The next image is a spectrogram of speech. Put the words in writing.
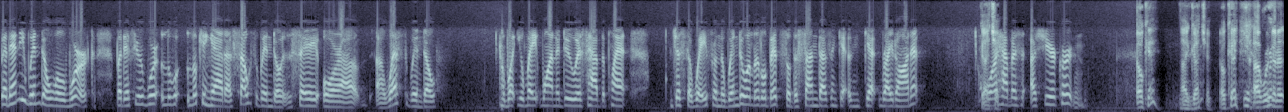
But any window will work. But if you're wor- lo- looking at a south window, say, or a, a west window, what you might want to do is have the plant just away from the window a little bit so the sun doesn't get get right on it Gotcha. or have a, a sheer curtain. Okay, I gotcha. Okay, Yeah, uh, we're we're- gonna.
